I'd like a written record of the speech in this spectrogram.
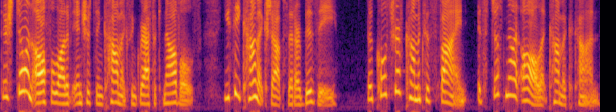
There's still an awful lot of interest in comics and graphic novels. You see comic shops that are busy. The culture of comics is fine, it's just not all at Comic Con.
